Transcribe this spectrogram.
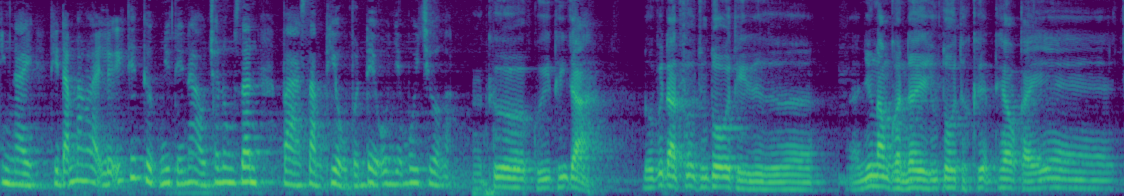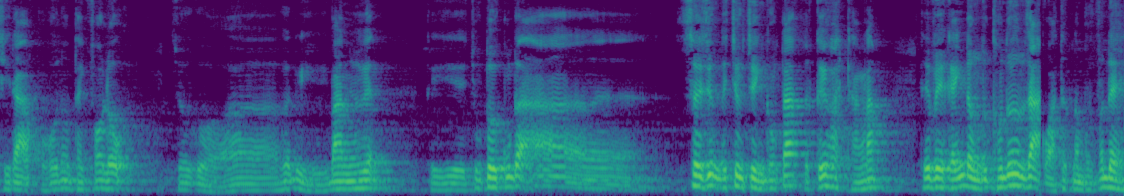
hình này thì đã mang lại lợi ích thiết thực như thế nào cho nông dân và giảm thiểu vấn đề ô nhiễm môi trường ạ? Thưa quý thính giả, đối với Đạt Phượng chúng tôi thì ờ, những năm gần đây chúng tôi thực hiện theo cái ờ, chỉ đạo của hội đồng thành phố lộ, rồi của ờ, huyện ủy ban huyện thì chúng tôi cũng đã xây dựng cái chương trình công tác và kế hoạch hàng năm. Thế về cánh đồng không đơn giản quả thực là một vấn đề.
